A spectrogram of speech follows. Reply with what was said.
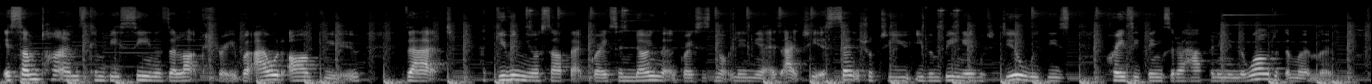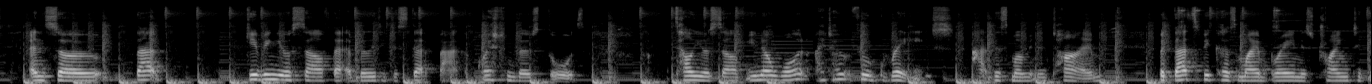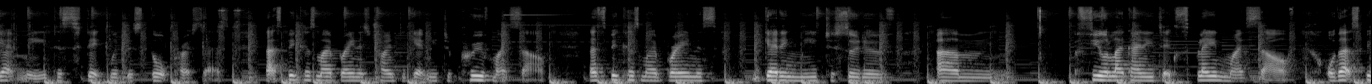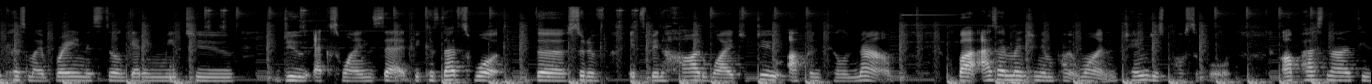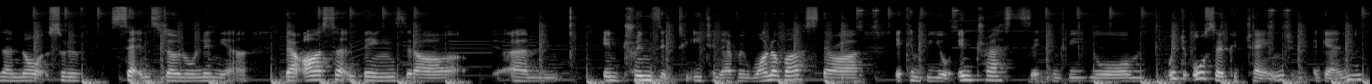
it sometimes can be seen as a luxury, but I would argue that giving yourself that grace and knowing that grace is not linear is actually essential to you even being able to deal with these crazy things that are happening in the world at the moment. And so that giving yourself that ability to step back, question those thoughts, tell yourself, you know what, I don't feel great at this moment in time but that's because my brain is trying to get me to stick with this thought process. That's because my brain is trying to get me to prove myself. That's because my brain is getting me to sort of um, feel like I need to explain myself, or that's because my brain is still getting me to do X, Y, and Z, because that's what the sort of it's been hardwired to do up until now. But as I mentioned in point one, change is possible. Our personalities are not sort of set in stone or linear. There are certain things that are um, intrinsic to each and every one of us. There are, it can be your interests, it can be your, which also could change again,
